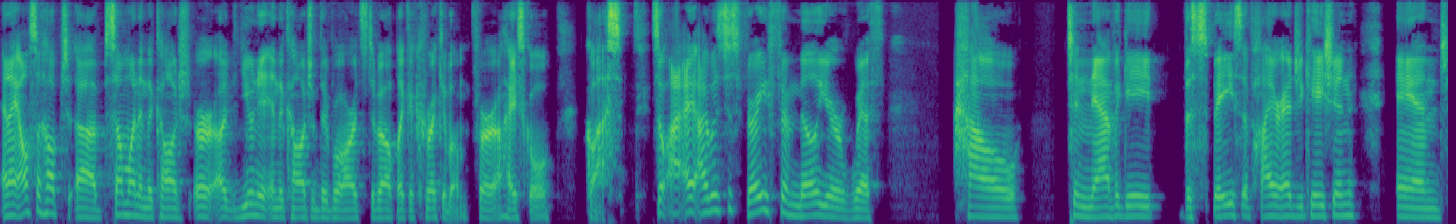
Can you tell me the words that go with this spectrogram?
and I also helped uh, someone in the college or a unit in the College of Liberal Arts develop like a curriculum for a high school class. So I, I was just very familiar with how to navigate the space of higher education and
